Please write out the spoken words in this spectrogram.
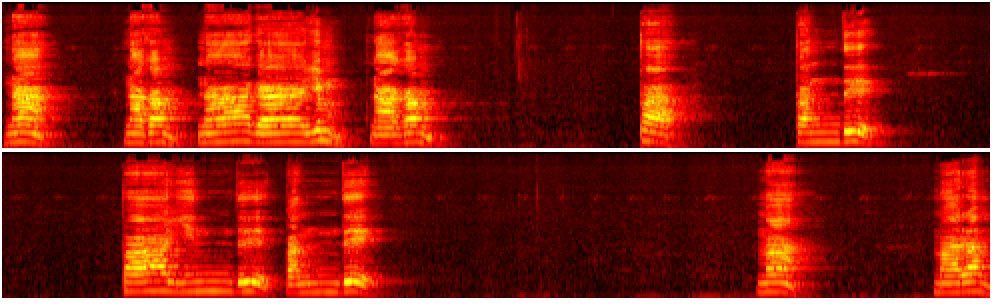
ந நகம் நகையும் நகம். ப பந்து. பாய்ந்து பந்து. ம மரம்.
